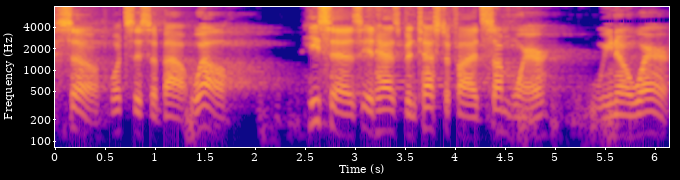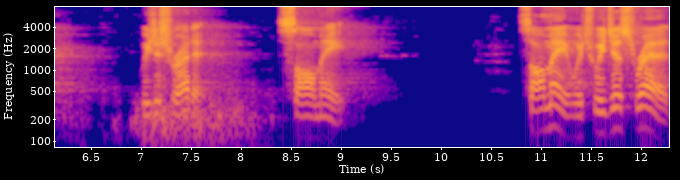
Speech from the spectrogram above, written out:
So, what's this about? Well, he says it has been testified somewhere. We know where. We just read it. Psalm 8. Psalm 8, which we just read.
